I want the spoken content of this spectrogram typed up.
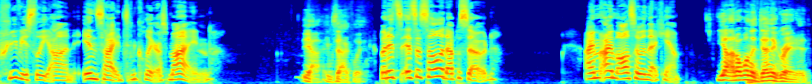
previously on inside Sinclair's mind. Yeah, exactly. But it's it's a solid episode. I'm I'm also in that camp. Yeah, I don't want to denigrate it.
